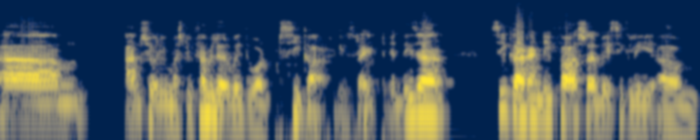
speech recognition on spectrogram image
um, I'm sure you must be familiar with what CCAR is right? These are CCAR and DFAST are basically um,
